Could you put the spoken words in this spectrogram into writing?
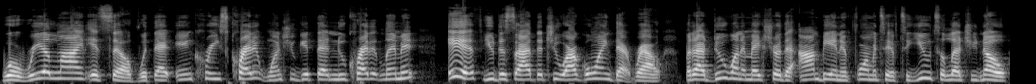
will realign itself with that increased credit once you get that new credit limit if you decide that you are going that route. But I do want to make sure that I'm being informative to you to let you know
